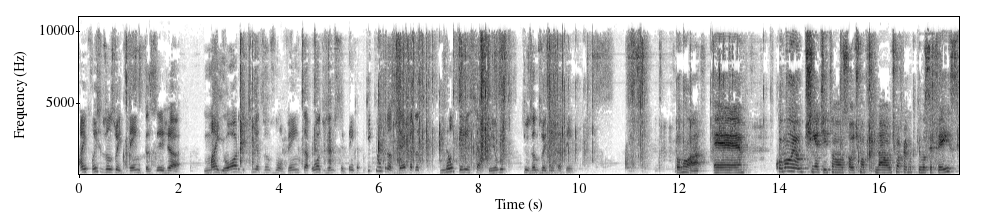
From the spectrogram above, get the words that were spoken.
a influência dos anos 80 seja maior do que a dos anos 90 ou a dos anos 70? Por que, que outras décadas não têm esse apelo que os anos 80 têm? Vamos lá. É, como eu tinha dito na, última, na última pergunta que você fez,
